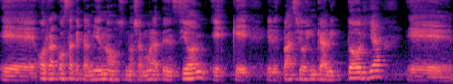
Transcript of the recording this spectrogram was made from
Eh, otra cosa que también nos, llamó la atención es que el espacio Inca Victoria eh,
